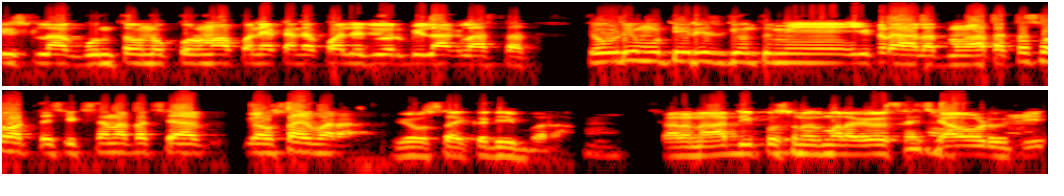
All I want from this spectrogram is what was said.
तीस लाख गुंतवणूक करून आपण एखाद्या कॉलेजवर बी लागला असतात. तेवढी मोठी रिस्क घेऊन तुम्ही इकडे आलात. मग आता कसं वाटतं शिक्षणापेक्षा व्यवसाय बरा? व्यवसाय कधी बरा. हम्म. कारण आधीपासूनच मला व्यवसायाची आवड होती.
